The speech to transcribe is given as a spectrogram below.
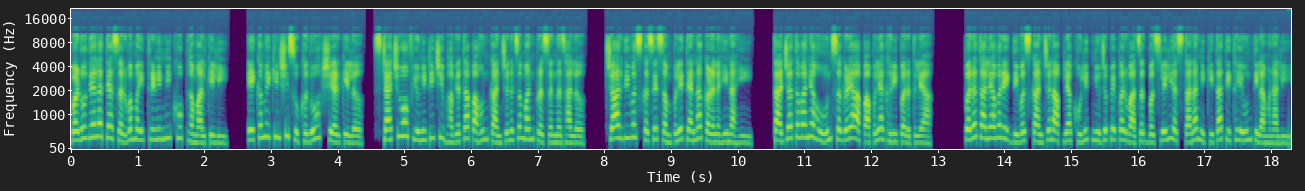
बडोद्याला त्या सर्व मैत्रिणींनी खूप धमाल केली. एकमेकींशी सुखदोह शेअर केलं. स्टॅच्यू ऑफ युनिटीची भव्यता पाहून कांचनचं मन प्रसन्न झालं. चार दिवस कसे संपले त्यांना कळलंही नाही. ताज्यातवान्या होऊन सगळ्या आपापल्या घरी परतल्या. परत आल्यावर एक दिवस कांचन आपल्या खोलीत न्यूजपेपर वाचत बसलेली असताना निकिता तिथे येऊन तिला म्हणाली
